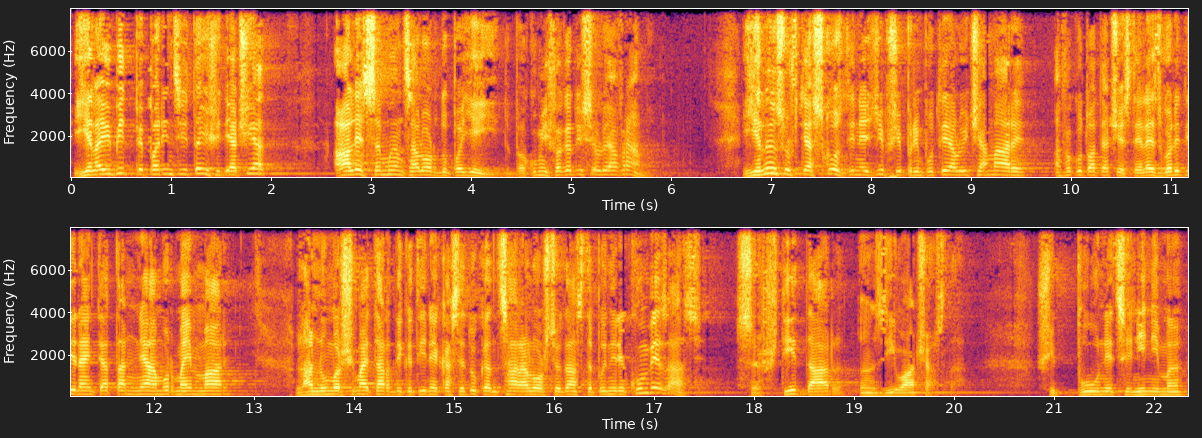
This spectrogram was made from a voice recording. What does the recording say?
El a iubit pe părinții tăi și de aceea a ales sămânța lor după ei, după cum îi făgăduise lui Avram. El însuși te-a scos din Egipt și prin puterea lui cea mare a făcut toate acestea. El a izgolit dinaintea ta neamuri mai mari, la număr și mai tare decât tine, ca să se ducă în țara lor și să dea stăpânire. Cum vezi azi? Să știi, dar, în ziua aceasta. Și puneți în inimă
